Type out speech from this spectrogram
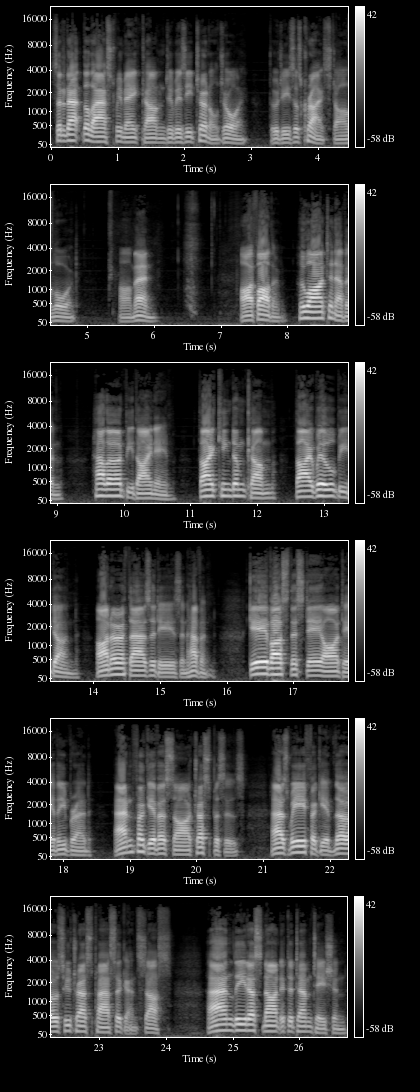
so that at the last we may come to his eternal joy, through Jesus Christ our Lord. Amen. Our Father, who art in heaven, hallowed be thy name. Thy kingdom come, thy will be done, on earth as it is in heaven. Give us this day our daily bread, and forgive us our trespasses, as we forgive those who trespass against us. And lead us not into temptation,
